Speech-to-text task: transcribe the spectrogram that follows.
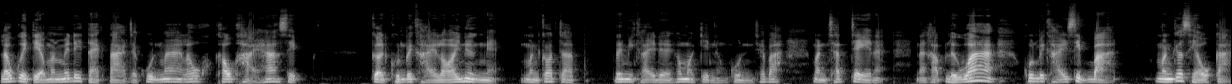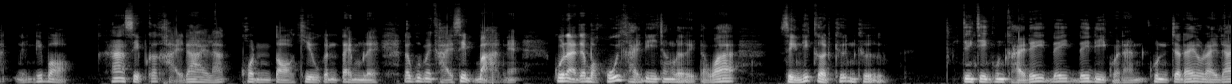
แล้วก๋วยเตี๋ยวมันไม่ได้แตกต่างจากคุณมาก แล้วเขาขาย 50 เกิดคุณไปขายร้อยหนึ่งเนี่ยมันก็จะไม่มีใครเดินเข้ามากินของคุณใช่ปะ่ะ มันชัดเจนอะนะครับ หรือว่าคุณไปขาย 10 บาท มันก็เสียโอกาสอย่างที่บอก 50 ก็ขายได้แล้ว คนต่อคิวกันเต็มเลย แล้วคุณไปขาย 10 บาทเนี่ย คุณอาจจะบอกหุ้ยขายดีจังเลย แต่ว่าสิ่งที่เกิดขึ้นคือ จริง ๆ คุณขายได้ได้ได้ดีกว่านั้น คุณจะได้ไรายได้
